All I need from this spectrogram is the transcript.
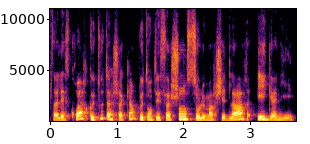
Ça laisse croire que tout à chacun peut tenter sa chance sur le marché de l'art et gagner.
